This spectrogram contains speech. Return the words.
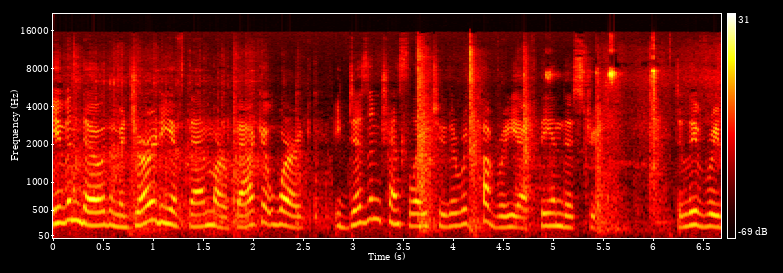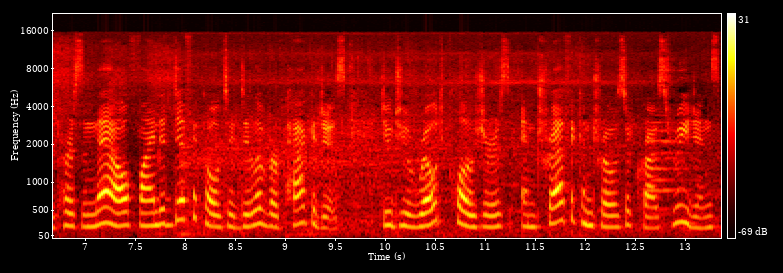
Even though the majority of them are back at work, it doesn't translate to the recovery of the industry. Delivery personnel find it difficult to deliver packages due to road closures and traffic controls across regions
